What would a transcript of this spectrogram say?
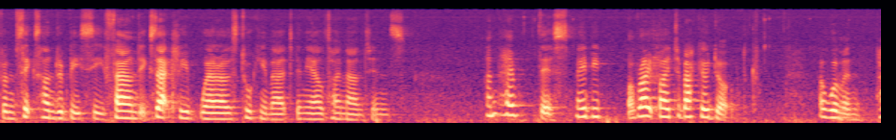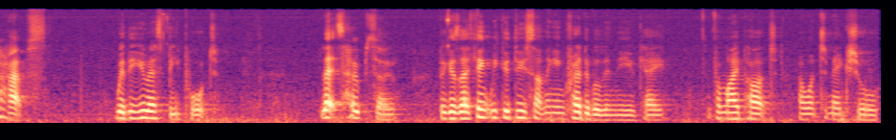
from 600 BC, found exactly where I was talking about in the Altai Mountains. And have this, maybe right by Tobacco Dock, a woman, perhaps, with a USB port. Let's hope so, because I think we could do something incredible in the UK. For my part, I want to make sure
